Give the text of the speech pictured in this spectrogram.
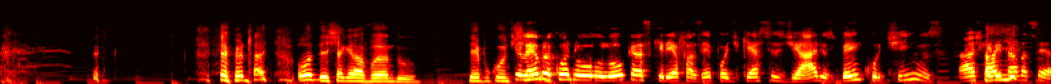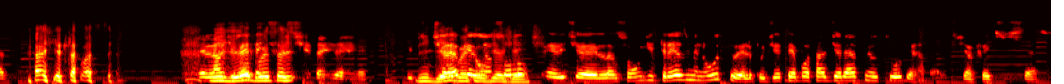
é verdade. Ou deixa gravando tempo contínuo. Você lembra quando o Lucas queria fazer podcasts diários bem curtinhos? Acho tá que ele estava certo. Aí ele estava certo. Ele não Ninguém devia ter desistido da ideia. Ninguém aguenta ouvir lançou, a gente. Ele, ele, lançou um de três minutos, ele podia ter botado direto no YouTube, rapaz. Tinha feito sucesso.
